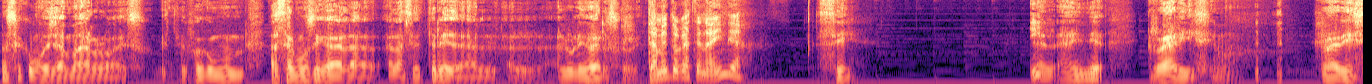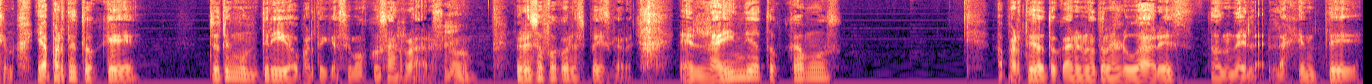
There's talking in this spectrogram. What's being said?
no sé cómo llamarlo a eso. ¿viste? Fue como un hacer música a, la- a las estrellas, al, al- al universo. ¿También tocaste en la India? Sí. ¿Y? En la India, rarísimo. rarísimo. Y aparte toqué. Yo tengo un trío, aparte que hacemos cosas raras, Sí. ¿no? Pero eso fue con Space Garage. En la India tocamos, aparte de tocar en otros lugares, donde la, la gente.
